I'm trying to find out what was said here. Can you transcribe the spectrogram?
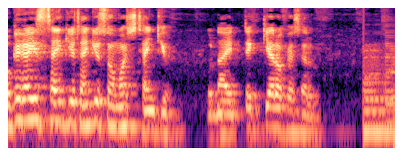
Okay guys thank you thank you so much thank you good night take care of yourself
